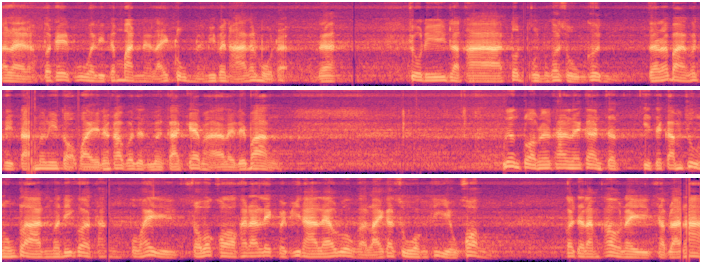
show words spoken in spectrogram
อะไรนะประเทศผู้ผลิตน้ำมันหลายกลุ่มมีปัญหากันหมดอะนะช่วงนี้ราคาต้นทุนมันก็สูงขึ้น แต่รัฐบาลก็ติดตามเรื่องนี้ต่อไปนะครับ ว่าจะดำเนินการแก้ปัญหาอะไรได้บ้าง เรื่องกรอบแนวทางในการจัดกิจกรรมช่วงสงกรานต์วันนี้ก็ทางผมให้สบคคณะเล็กไปพิจารณาแล้วร่วมกับหลายกระทรวงที่เกี่ยวข้อง ก็จะนำเข้าในสัปดาห์หน้า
